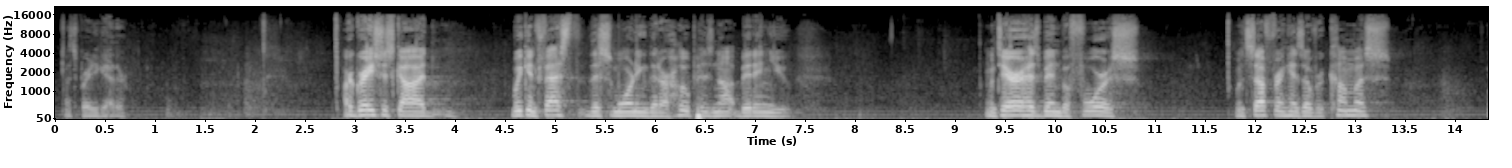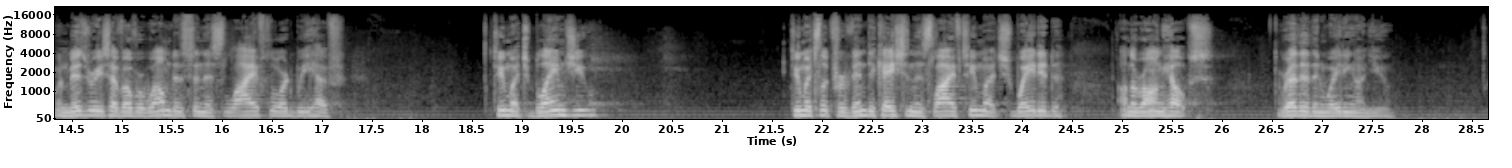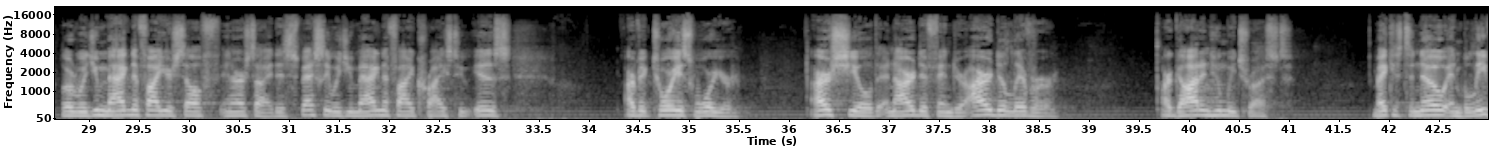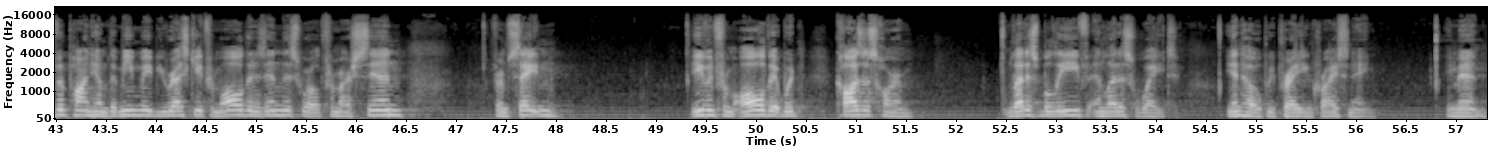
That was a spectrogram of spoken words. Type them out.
Let's pray together. Our gracious God, we confess this morning that our hope has not been in you. When terror has been before us, when suffering has overcome us, when miseries have overwhelmed us in this life, Lord, we have too much blamed you, too much looked for vindication in this life, too much waited on the wrong helps rather than waiting on you. Lord, would you magnify yourself in our sight? Especially would you magnify Christ, who is our victorious warrior, our shield and our defender, our deliverer, our God in whom we trust. Make us to know and believe upon him that we may be rescued from all that is in this world, from our sin, from Satan, even from all that would cause us harm. Let us believe and let us wait. In hope, we pray in Christ's name. Amen.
